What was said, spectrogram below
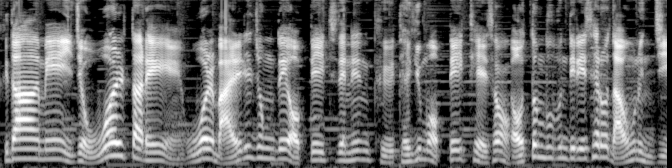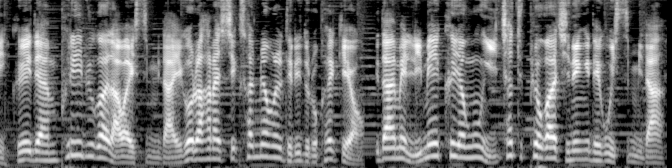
그 다음에 이제 5월 달에 5월 말 정도에 업데이트되는 그 대규모 업데이트에서 어떤 부분들이 새로 나오는지 그에 대한 프리뷰가 나와 있습니다. 이거를 하나씩 설명을 드리도록 할게요. 그 다음에 리메이크 영웅 2차 투표가 진행이 되고 있습니다.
